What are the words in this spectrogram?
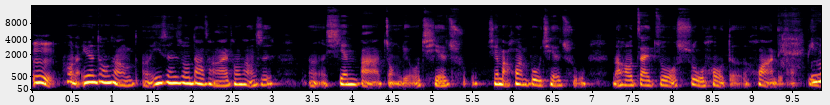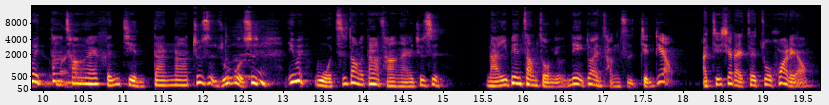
嗯，后来因为通常，嗯、呃，医生说大肠癌通常是，嗯、呃，先把肿瘤切除，先把患部切除，然后再做术后的化疗。因为大肠癌很简单呐、啊，就是如果是因为我知道的大肠癌，就是哪一边长肿瘤，那段肠子剪掉啊，接下来再做化疗。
